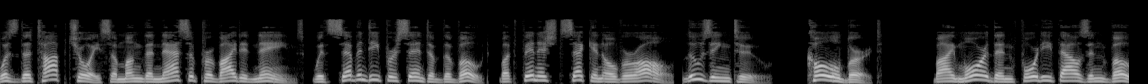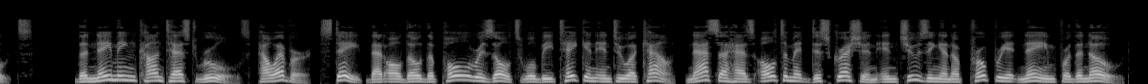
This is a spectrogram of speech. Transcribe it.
was the top choice among the NASA-provided names, with 70% of the vote, but finished second overall, losing to Colbert by more than 40,000 votes. The naming contest rules, however, state that although the poll results will be taken into account, NASA has ultimate discretion in choosing an appropriate name for the node.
